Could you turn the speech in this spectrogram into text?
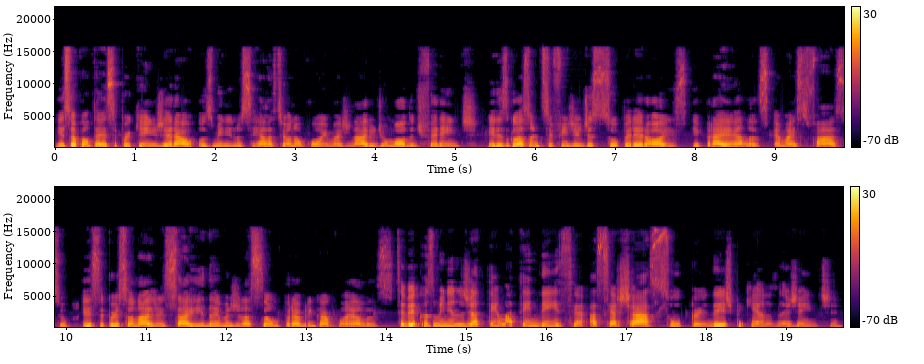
Isso acontece porque, em geral, os meninos se relacionam com o imaginário de um modo diferente. Eles gostam de se fingir de super-heróis e, para elas, é mais fácil esse personagem sair da imaginação para brincar com elas. Você vê que os meninos já têm uma tendência a se achar super desde pequenos, né, gente?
